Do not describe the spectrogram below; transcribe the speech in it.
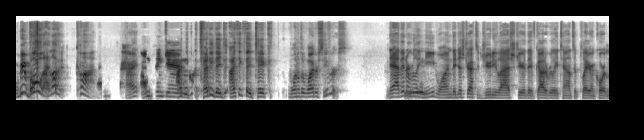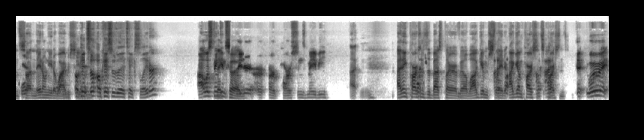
We're being bold. I love it. Come on. All right. I'm thinking. I think with Teddy, they. I think they take one of the wide receivers. Yeah, they don't really need one. They just drafted Jeudy last year. They've got a really talented player in Courtland Sutton. They don't need a wide receiver. Okay, so okay, so do they take Slater? I was thinking. Slater or, or Parsons maybe. I, I think Parsons is the best player available. I'll give him Slater. I give him Parsons. I- I- Parsons. There- Wait, wait, wait.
